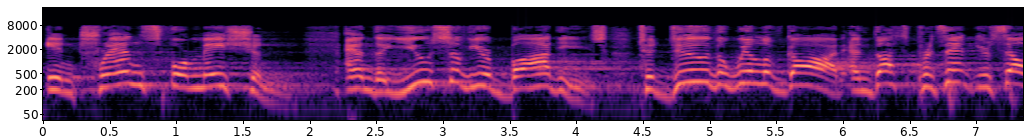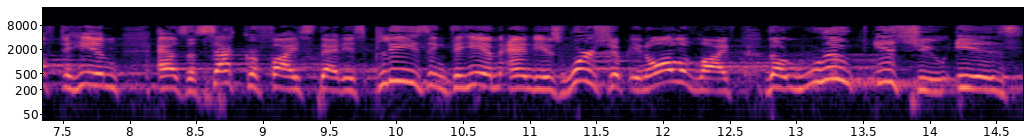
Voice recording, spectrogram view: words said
in transformation and the use of your bodies to do the will of God and thus present yourself to Him as a sacrifice that is pleasing to Him and is worship in all of life, the root issue is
